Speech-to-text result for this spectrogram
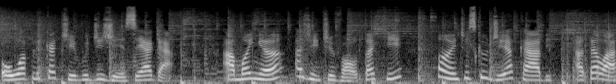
ou o aplicativo de GZH. Amanhã a gente volta aqui antes que o dia acabe. Até lá!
